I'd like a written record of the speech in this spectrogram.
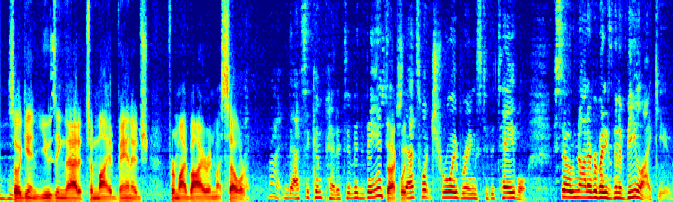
Mm-hmm. So again, using that to my advantage for my buyer and my seller. Right, that's a competitive advantage. Exactly. That's what Troy brings to the table. So not everybody's going to be like you.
